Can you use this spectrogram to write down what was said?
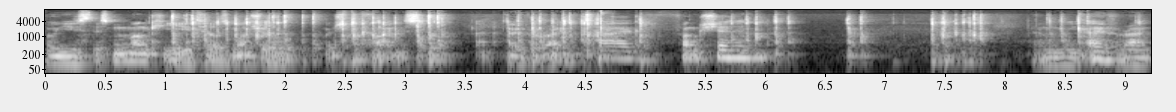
we'll use this monkey utils module, which defines an override tag function. Override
